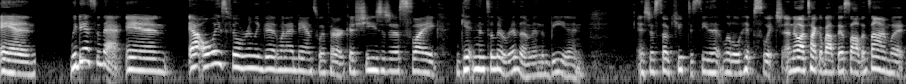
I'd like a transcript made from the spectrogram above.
And we danced to that. And I always feel really good when I dance with her because she's just like getting into the rhythm and the beat. And it's just so cute to see that little hip switch. I know I talk about this all the time, but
